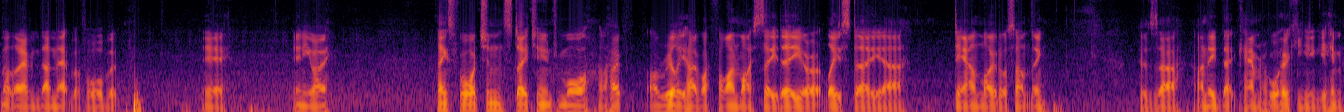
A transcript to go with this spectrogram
Not that I haven't done that before, but yeah. Anyway, thanks for watching. Stay tuned for more. I hope, I really hope I find my CD or at least a uh, download or something. Because uh, I need that camera working again.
